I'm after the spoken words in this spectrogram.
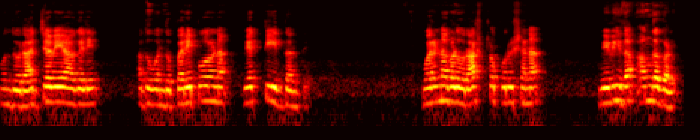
ಒಂದು ರಾಜ್ಯವೇ ಆಗಲಿ, ಅದು ಒಂದು ಪರಿಪೂರ್ಣ ವ್ಯಕ್ತಿ ಇದ್ದಂತೆ. ವರ್ಣಗಳು ರಾಷ್ಟ್ರ ಪುರುಷನ ವಿವಿಧ ಅಂಗಗಳು.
